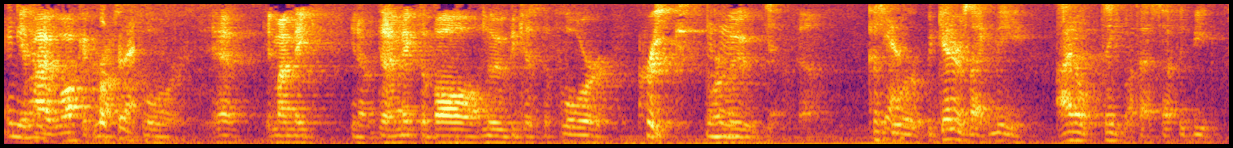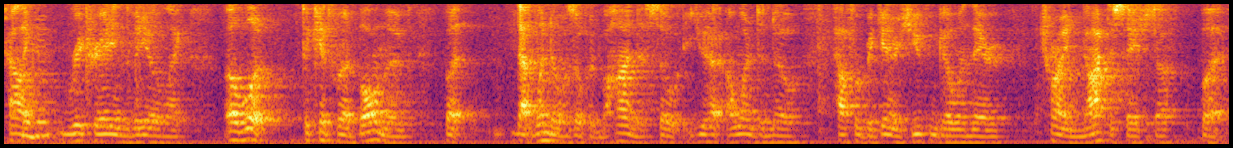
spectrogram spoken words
and you If wanna I walk look across for the that. floor, have, am I make you know did I make the ball move because the floor creaks or Mhm. moves? No. Because Yeah. for beginners like me, I don't think about that stuff. It'd be kind of like Mm-hmm. recreating the video, like, oh look, the kid's red ball moved, but that window was open behind us. So you, ha- I wanted to know how for beginners you can go in there trying not to save stuff, but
